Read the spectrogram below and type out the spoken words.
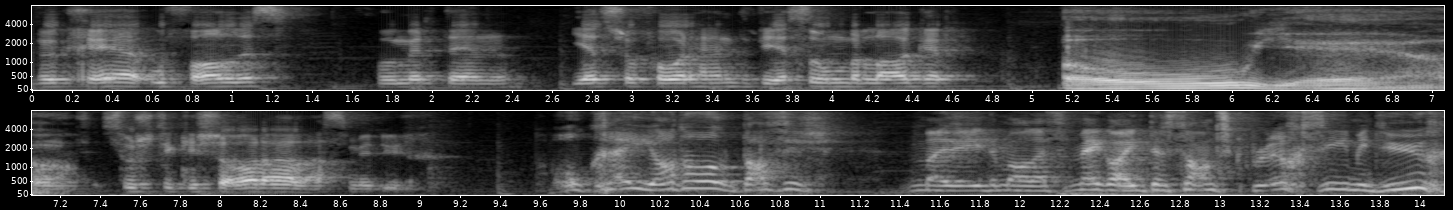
wirklich auf alles, was wir dann jetzt schon vorhaben, wie ein Sommerlager. Oh yeah! Und sonstige Scharanlässe mit euch. Okay, jawohl, das ist mal wieder mal ein mega interessantes Gespräch mit euch.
